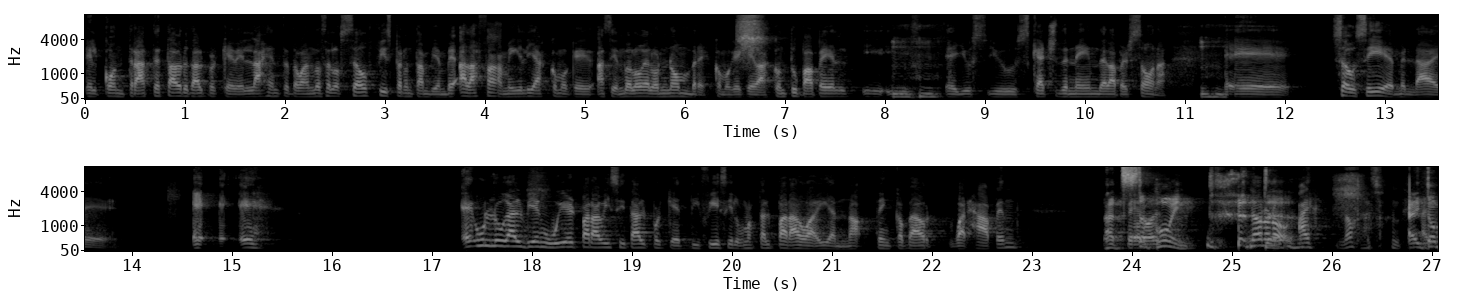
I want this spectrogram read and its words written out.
el contraste está brutal porque ves la gente tomándose los selfies, pero también ves a las familias como que haciéndolo de los nombres, como que, que vas con tu papel y, y, Ujú. eh, you, you sketch the name de la persona. Ujú. Eh, so sí, en verdad, eh, eh, eh, eh, es un lugar bien weird para visitar porque es difícil uno estar parado ahí and not think about what happened. That's pero- the point. No, no, no, I, no, Hay dos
